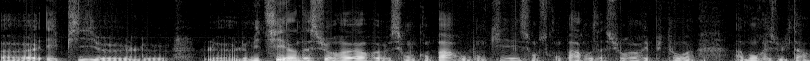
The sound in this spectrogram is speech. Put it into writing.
et puis le, métier hein, d'assureur, si on le compare aux banquiers, si on se compare aux assureurs, est plutôt un bon résultat.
